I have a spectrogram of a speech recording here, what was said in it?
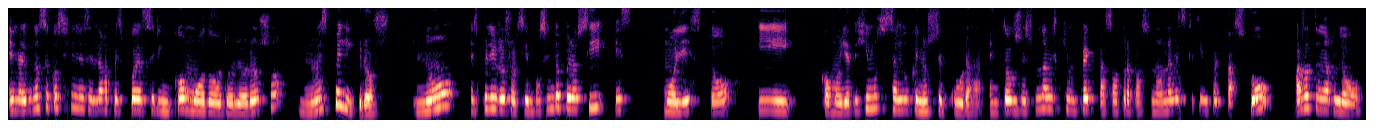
en algunas ocasiones el herpes puede ser incómodo o doloroso, no es peligroso. No es peligroso al 100%, pero sí es molesto y como ya dijimos, es algo que no se cura. Entonces, una vez que infectas a otra persona, una vez que te infectas tú, vas a tenerlo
